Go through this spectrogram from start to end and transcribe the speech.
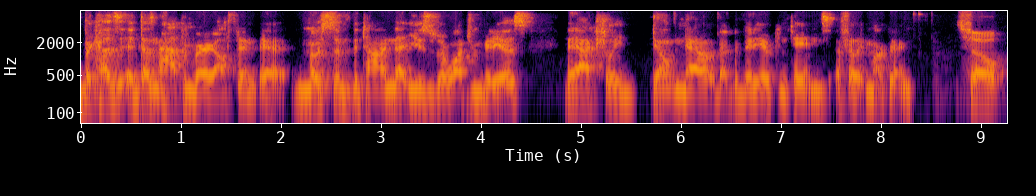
because it doesn't happen very often, uh, most of the time that users are watching videos, they actually don't know that the video contains affiliate marketing. So,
